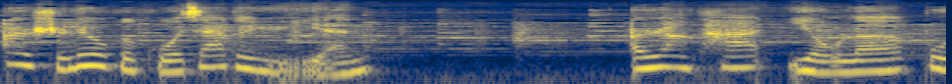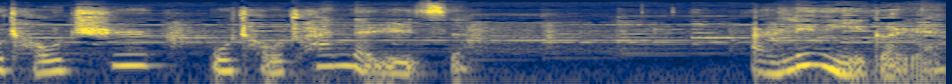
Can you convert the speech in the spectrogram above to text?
二十六个国家的语言，而让他有了不愁吃不愁穿的日子；而另一个人，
